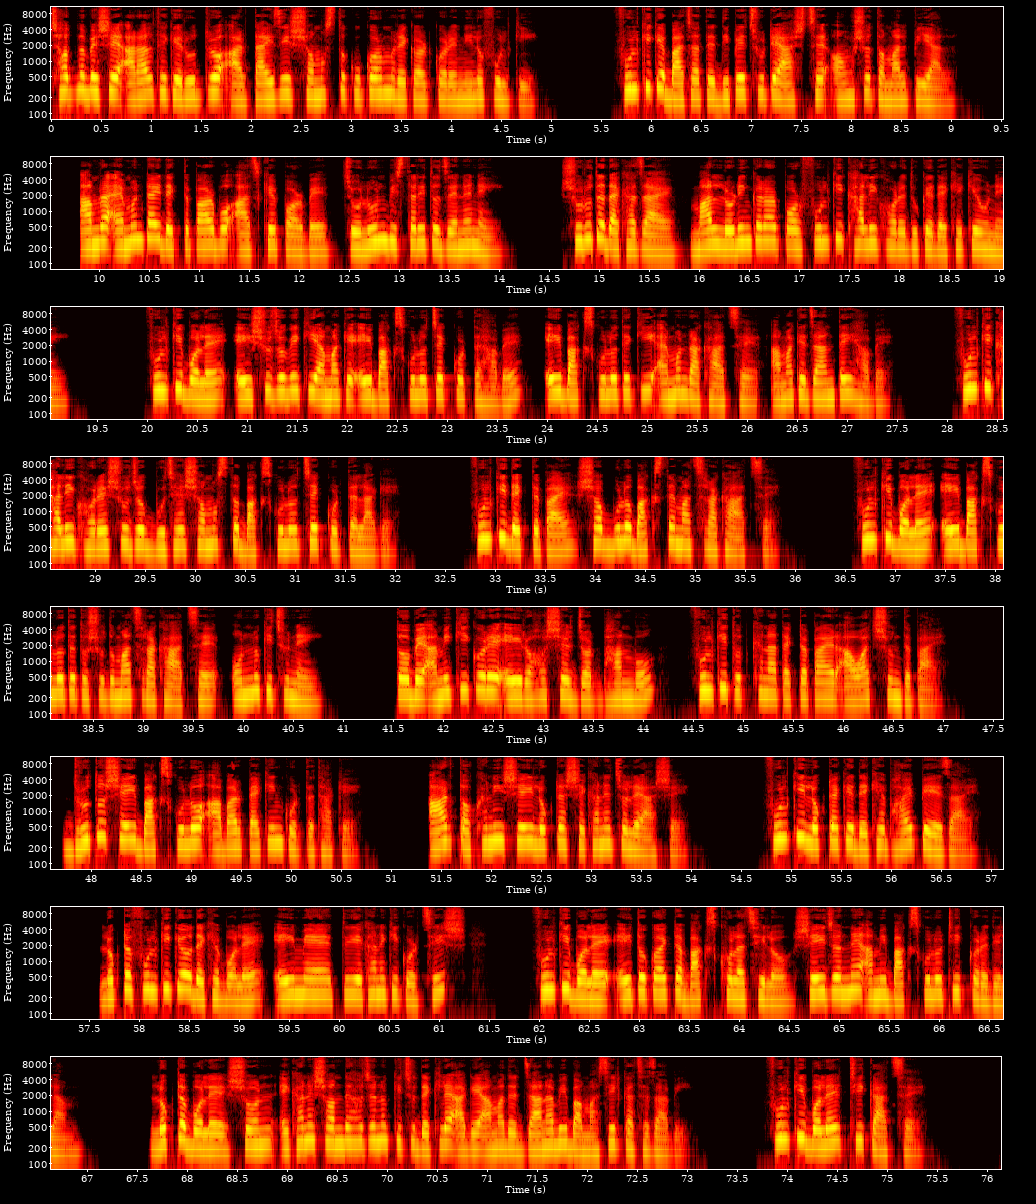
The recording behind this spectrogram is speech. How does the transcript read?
ছদ্মবেশে আড়াল থেকে রুদ্র আর তাইজির সমস্ত কুকর্ম রেকর্ড করে নিল ফুলকি। ফুলকিকে বাঁচাতে দ্বীপে ছুটে আসছে অংশ তমাল পিয়াল। আমরা এমনটাই দেখতে পারব আজকের পর্বে, চলুন বিস্তারিত জেনে নেই। শুরুতে দেখা যায়, মাল লোডিং করার পর ফুলকি খালি ঘরে ঢুকে দেখে কেউ নেই। ফুলকি বলে, এই সুযোগে কি আমাকে এই বাক্সগুলো চেক করতে হবে? এই বাক্সগুলোতে কি এমন রাখা আছে? আমাকে জানতেই হবে। ফুলকি খালি ঘরে সুযোগ বুঝে সমস্ত বাক্সগুলো চেক করতে লাগে। ফুলকি দেখতে পায়, সবগুলো বাক্সতে মাছ রাখা আছে। ফুলকি বলে, এই বাক্সগুলোতে তো শুধু মাছ রাখা আছে, অন্য কিছু নেই। তবে আমি কি করে এই রহস্যের জট ভানব ফুলকি তৎক্ষণাৎ একটা পায়ের আওয়াজ শুনতে পায়। দ্রুত সেই বাক্সগুলো আবার প্যাকিং করতে থাকে। আর তখনই সেই লোকটা সেখানে চলে আসে। ফুলকি লোকটাকে দেখে ভয় পেয়ে যায়। লোকটা ফুলকিকেও দেখে বলে, এই মেয়ে, তুই এখানে কি করছিস? ফুলকি বলে, এই তো কয়েকটা বাক্স খোলা ছিল, সেই জন্যে আমি বাক্সগুলো ঠিক করে দিলাম। লোকটা বলে, শোন, এখানে সন্দেহজনক কিছু দেখলে আগে আমাদের জানাবি বা মাসির কাছে যাবি। ফুলকি বলে, ঠিক আছে।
